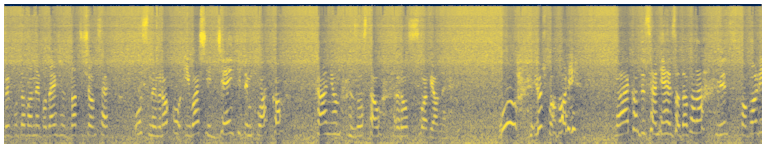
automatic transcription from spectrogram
wybudowane bodajże w 2008 roku i właśnie dzięki tym kładkom kanion został rozsławiony. Uuu, już powoli moja kondycja nie jest zadowolona, więc powoli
